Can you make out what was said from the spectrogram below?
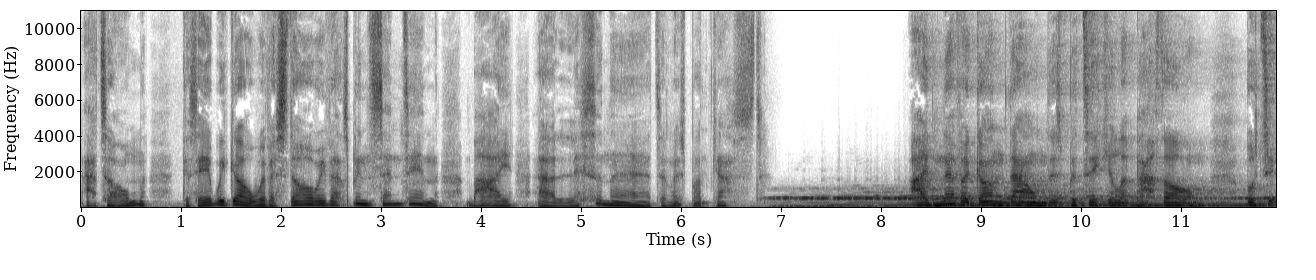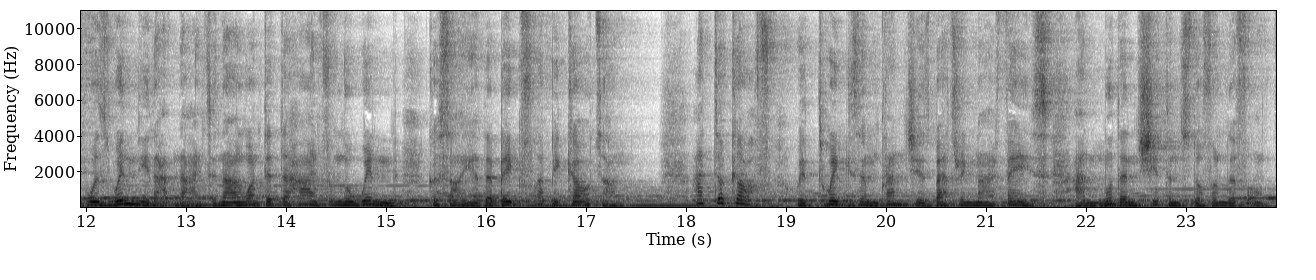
at home, because here we go with a story that's been sent in by a listener to this podcast. I'd never gone down this particular path home, but it was windy that night and I wanted to hide from the wind because I had a big flappy coat on. I took off with twigs and branches battering my face and mud and shit and stuff underfoot.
